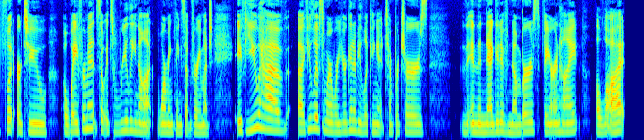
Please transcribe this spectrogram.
foot or two away from it. So it's really not warming things up very much. If you have, uh, if you live somewhere where you're going to be looking at temperatures in the negative numbers Fahrenheit a lot,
